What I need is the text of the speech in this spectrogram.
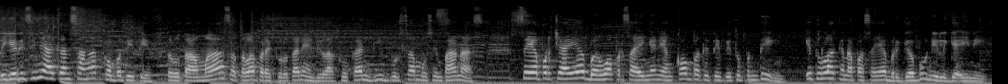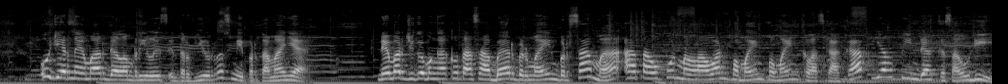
Liga di sini akan sangat kompetitif, terutama setelah perekrutan yang dilakukan di bursa musim panas. Saya percaya bahwa persaingan yang kompetitif itu penting. Itulah kenapa saya bergabung di liga ini. Ujar Neymar dalam rilis interview resmi pertamanya. Neymar juga mengaku tak sabar bermain bersama ataupun melawan pemain-pemain kelas kakap yang pindah ke Saudi.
